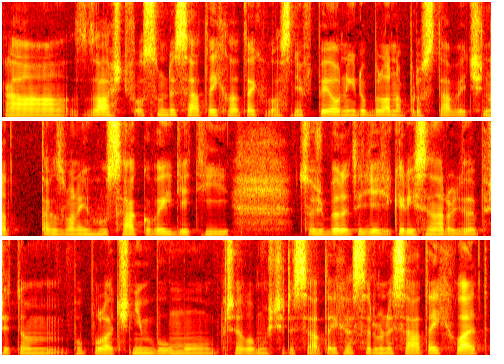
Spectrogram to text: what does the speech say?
a zvlášť v 80. letech vlastně v Pioníru byla naprostá většina takzvaných husákových dětí, což byly ty děti, které se narodily při tom populačním boomu přelomu 60. a 70. let.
